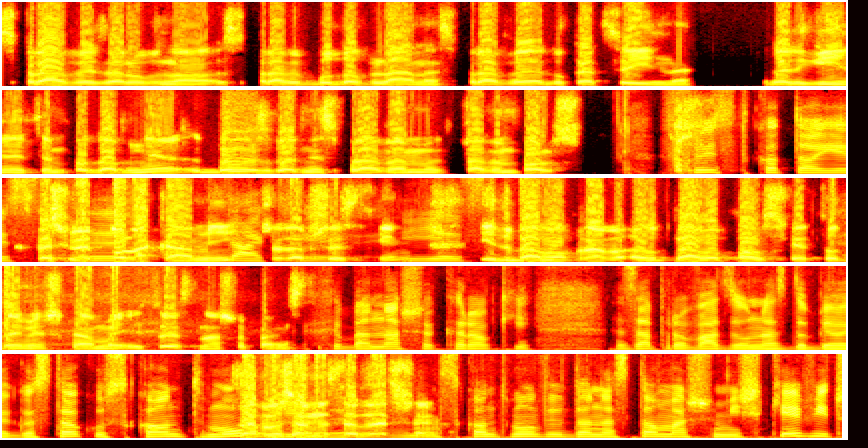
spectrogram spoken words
sprawy, zarówno sprawy budowlane, sprawy edukacyjne, religijne i tym podobnie, były zgodnie z prawem, prawem polskim. Wszystko to jest... Jesteśmy y, Polakami tak, przede wszystkim jest... i dbamy o prawo, o prawo polskie. Tutaj mieszkamy i to jest nasze państwo. Chyba nasze kroki zaprowadzą nas do Białego Stoku, skąd mówił, Zapraszamy serdecznie. Skąd mówił do nas Tomasz Miśkiewicz,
